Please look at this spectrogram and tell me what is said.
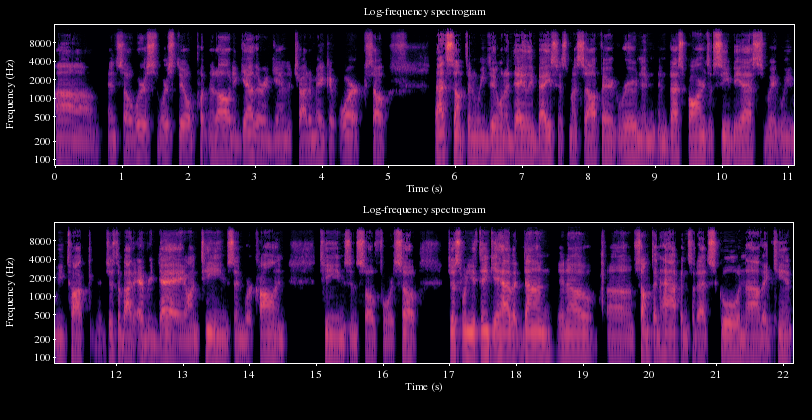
Um, and so we're we're still putting it all together again to try to make it work. So that's something we do on a daily basis. Myself, Eric Ruden, and, and Bess Barnes of CBS, we, we, we talk just about every day on Teams, and we're calling teams and so forth. So just when you think you have it done, you know, uh, something happens at that school and now they can't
